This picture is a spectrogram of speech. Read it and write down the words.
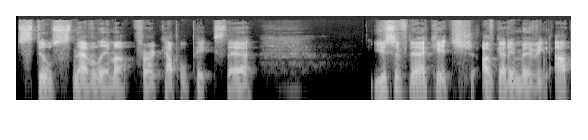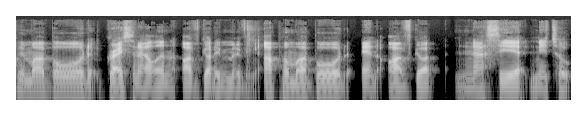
still snavel him up for a couple picks there. Jusuf Nurkic, I've got him moving up in my board. Grayson Allen, I've got him moving up on my board. And I've got Nassir Little,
